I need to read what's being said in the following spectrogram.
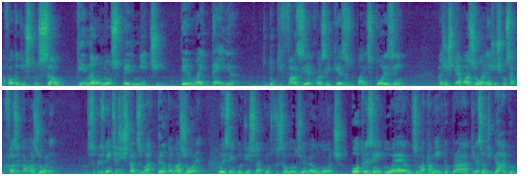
a falta de instrução, que não nos permite ter uma ideia do que fazer com as riquezas do país. Por exemplo, a gente tem a Amazônia, a gente não sabe o que fazer com a Amazônia. Simplesmente a gente está desmatando a Amazônia. Um exemplo disso é a construção da usina Belo Monte. Outro exemplo é o desmatamento para criação de gado.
